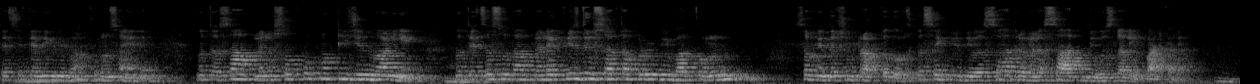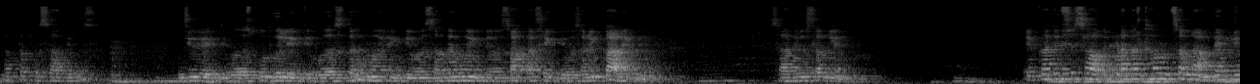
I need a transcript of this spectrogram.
त्याचे त्यांनी विभाग करून सांगितले मग तसं आपल्याला सो खूप मोठी जिनवाणी आहे. मग त्याचं सुद्धा आपल्याला एकवीस दिवसात आपण विभाग करून संवेदर्शन प्राप्त करू कसं एकवीस दिवस सहा द्रव्याला सात दिवस लागले पाठ करायला. लागतात का सहा दिवस. जीव एक दिवस पुद्गल एक दिवस धर्म एक दिवस अधर्म एक दिवस आकाश एक दिवस आणि काल एक दिवस. सहा दिवस लागले. एका दिवशी सहा पण आता थांब समजा अगदी आपली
